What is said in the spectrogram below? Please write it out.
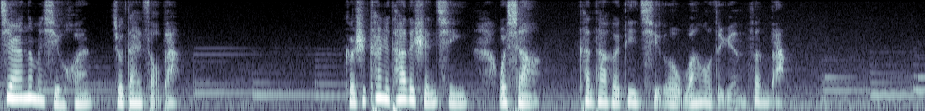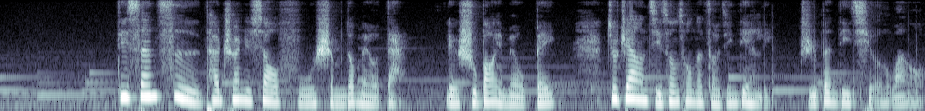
既然那么喜欢，就带走吧。”可是看着他的神情，我想看他和帝企鹅玩偶的缘分吧。第三次，他穿着校服，什么都没有带，连书包也没有背，就这样急匆匆地走进店里，直奔帝企鹅玩偶。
